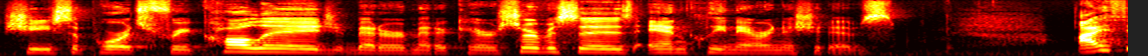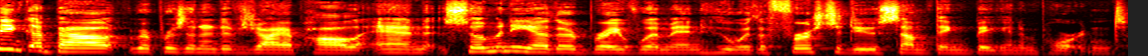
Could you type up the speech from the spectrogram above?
She supports free college, better Medicare services, and clean air initiatives. I think about Representative Jayapal and so many other brave women who were the first to do something big and important.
